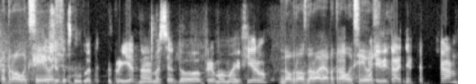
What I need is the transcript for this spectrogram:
Петро Олексійович. дозволите, приєднуємося до прямого ефіру. Доброго здоров'я, Петро Олексійович. Вітання глядачам.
